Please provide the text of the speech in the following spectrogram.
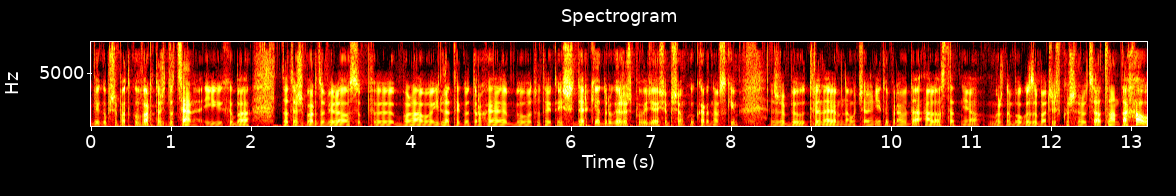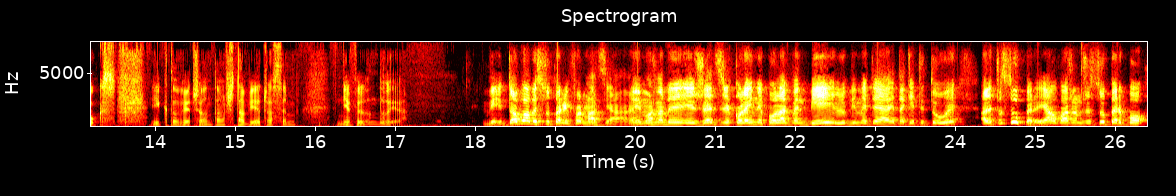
w jego przypadku wartość do ceny i chyba to też bardzo wiele osób e, bolało i dlatego trochę było tutaj tej szyderki. A druga rzecz, powiedziałeś o Przemku Karnowskim, że był trenerem na uczelni, to prawda, ale ostatnio można było go zobaczyć w koszarce Atlanta Hawks. I kto wie, czy on tam w sztabie czasem nie wyląduje. To byłaby super informacja. E, Można by rzec, że kolejny Polak w NBA, lubimy te takie tytuły, ale to super. Ja uważam, że super, bo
